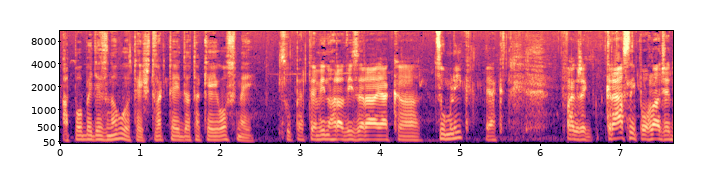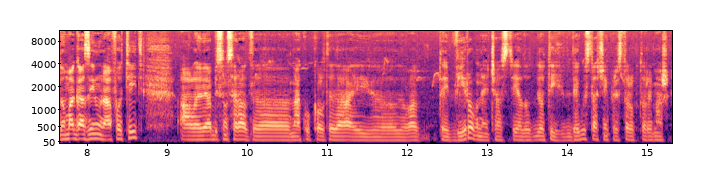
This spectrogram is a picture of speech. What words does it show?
a po obede znovu od tej 4. do takej 8. Super, ten vinohrad vyzerá jak eh, cumlík, jak fakt, že krásny pohľad, že do magazínu nafotiť, ale ja by som sa rád e, nakúkol teda aj e, do tej výrobnej časti a do, do tých degustačných priestorov, ktoré máš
